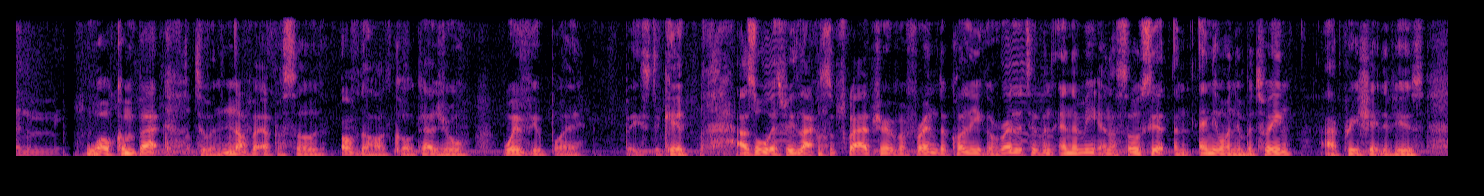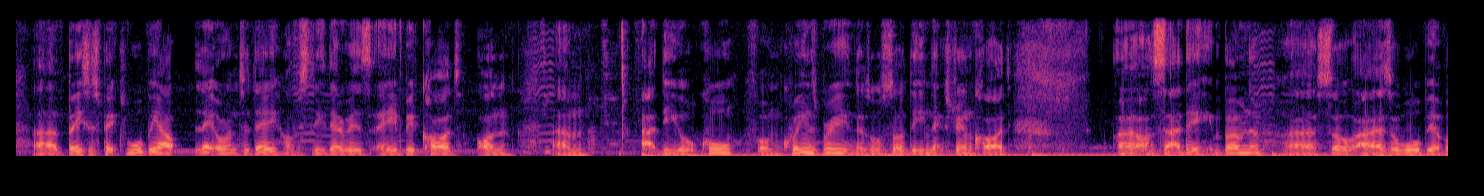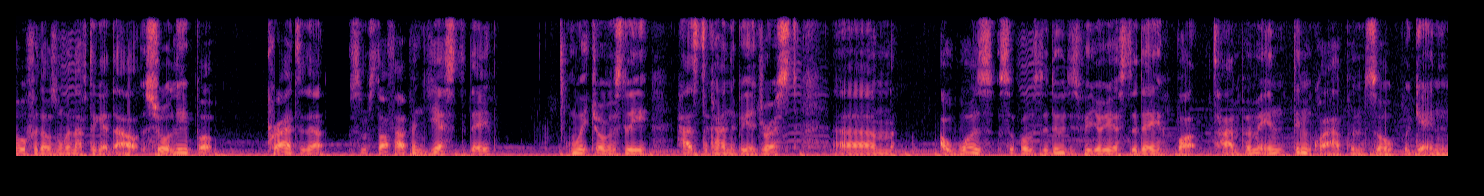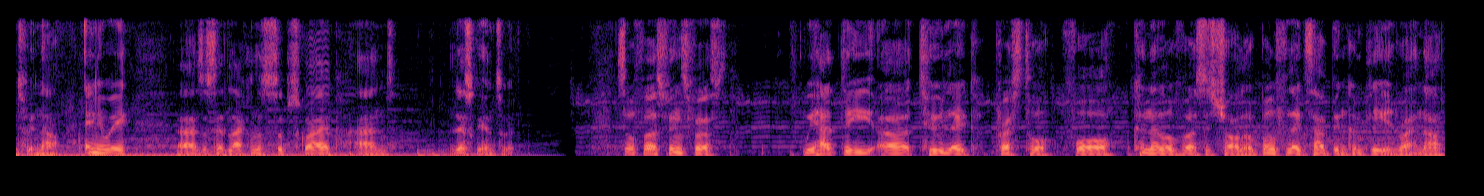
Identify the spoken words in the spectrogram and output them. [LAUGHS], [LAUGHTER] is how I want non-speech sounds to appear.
enemy. Welcome back to another episode of the Hardcore Casual with your boy, Base the Kid. As always, please like and subscribe, share with a friend, a colleague, a relative, an enemy, an associate, and anyone in between. I appreciate the views. Uh, basis picks will be out later on today. Obviously, there is a big card on um, at the York Hall from Queensberry, and there's also the next gen card uh, on Saturday in Birmingham. Uh, so uh, as I will be at both of those, I'm gonna have to get that out shortly. But prior to that, some stuff happened yesterday, which obviously has to kind of be addressed. Um, I was supposed to do this video yesterday, but time permitting, didn't quite happen. So we're getting into it now. Anyway, uh, as I said, like and subscribe, and let's get into it. So first things first, we had the uh, two leg press tour for Canelo versus Charlo. Both legs have been completed right now,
